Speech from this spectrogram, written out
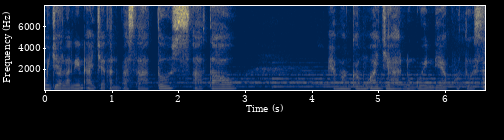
mau jalanin aja tanpa status atau emang kamu aja nungguin dia putus?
